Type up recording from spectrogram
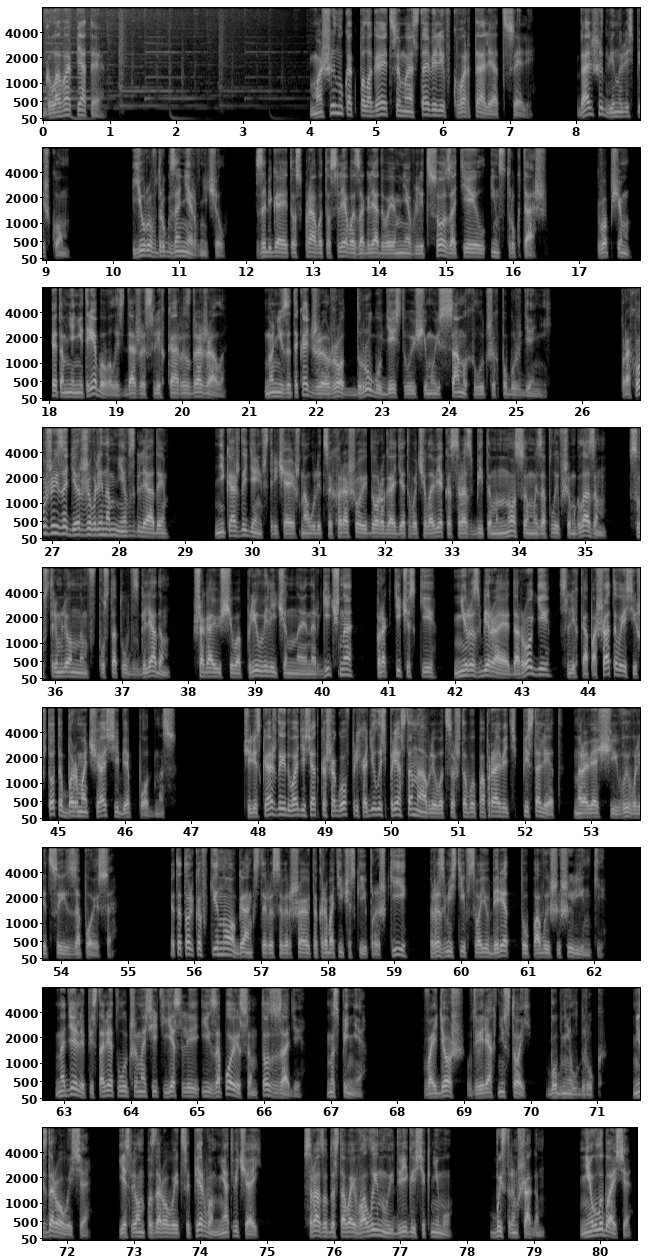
Глава 5 Машину, как полагается, мы оставили в квартале от цели. Дальше двинулись пешком. Юра вдруг занервничал. Забегая то справа, то слева, заглядывая мне в лицо, затеял инструктаж. В общем, это мне не требовалось, даже слегка раздражало. Но не затыкать же рот другу, действующему из самых лучших побуждений. Прохожие задерживали на мне взгляды. Не каждый день встречаешь на улице хорошо и дорого одетого человека с разбитым носом и заплывшим глазом, с устремленным в пустоту взглядом, шагающего преувеличенно энергично, практически не разбирая дороги, слегка пошатываясь и что-то бормоча себе под нос. Через каждые два десятка шагов приходилось приостанавливаться, чтобы поправить пистолет, норовящий вывалиться из-за пояса. Это только в кино гангстеры совершают акробатические прыжки, разместив свою беретту повыше ширинки. На деле пистолет лучше носить, если и за поясом, то сзади, на спине. «Войдешь, в дверях не стой», — бубнил друг. «Не здоровайся. Если он поздоровается первым, не отвечай. Сразу доставай волыну и двигайся к нему. Быстрым шагом. Не улыбайся.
